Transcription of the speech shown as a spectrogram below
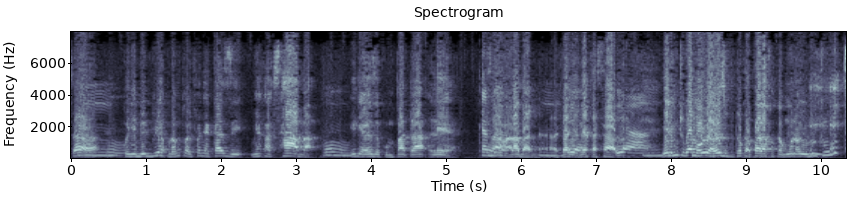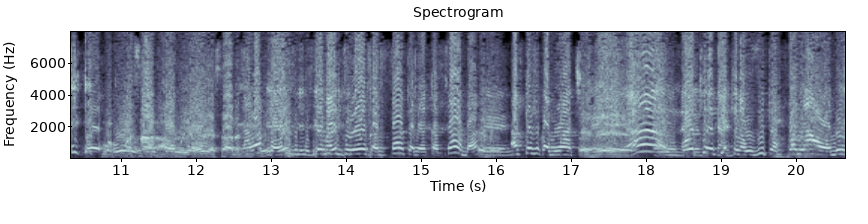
sawa? Mm. kwenye biblia kuna mtu alifanya kazi miaka saba mm. ili aweze kumpata lea. Sawa labda afanye miaka saba. Yaani mtu kama huyu hawezi kutoka pale afa kamwona huyu mtu kwa poa sana au oya sana Na alafu hawezi kusema eti leo ukampata miaka saba afu kesho kamuacha. Ehe. Ah, Kwa hiyo kile pia kina uzito wa kufanya hao wadumu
